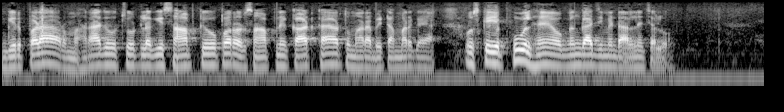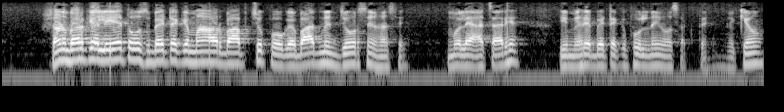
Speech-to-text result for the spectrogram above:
गिर पड़ा और महाराज वो चोट लगी सांप के ऊपर और सांप ने काट खाया और तुम्हारा बेटा मर गया। उसके ये फूल हैं और गंगा जी में डालने चलो। क्षण भर के लिए तो उस बेटे के माँ और बाप चुप हो गए, बाद में ज़ोर से हंसे। बोले, आचार्य ये मेरे बेटे के फूल नहीं हो सकते। हैं क्यों?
